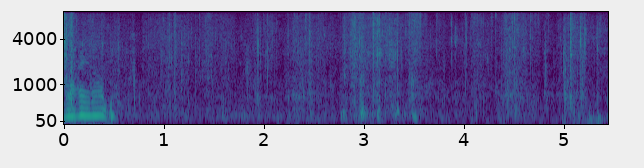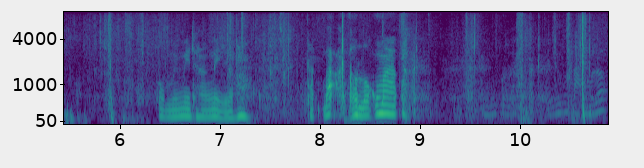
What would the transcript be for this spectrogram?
ไว้ครับผมไม่มีทางหนีแล้วทางบ้านเขาลกมากนึกตามมาแล้ว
